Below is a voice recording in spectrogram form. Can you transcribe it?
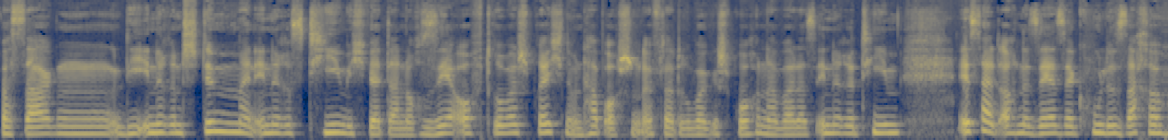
Was sagen die inneren Stimmen, mein inneres Team? Ich werde da noch sehr oft drüber sprechen und habe auch schon öfter drüber gesprochen, aber das innere Team ist halt auch eine sehr, sehr coole Sache,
